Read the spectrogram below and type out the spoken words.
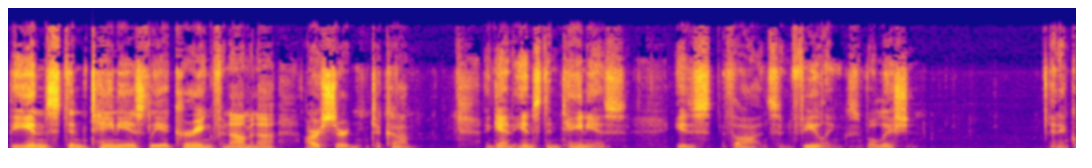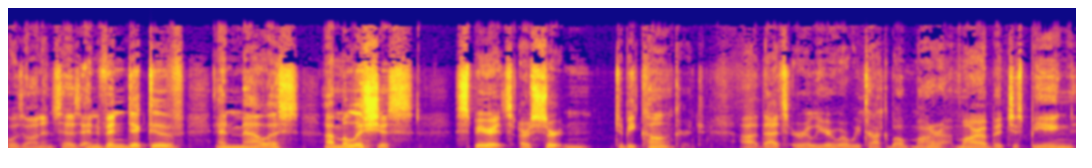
the instantaneously occurring phenomena are certain to come. Again, instantaneous is thoughts and feelings, volition. And it goes on and says, and vindictive and malice, uh, malicious spirits are certain to be conquered. Uh, that's earlier where we talk about Mara. Mara, but just being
